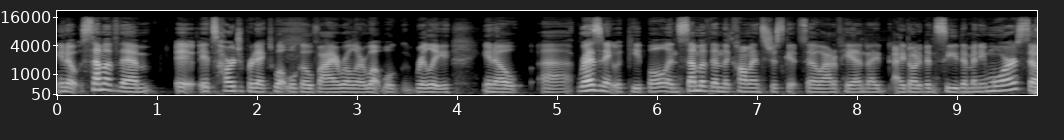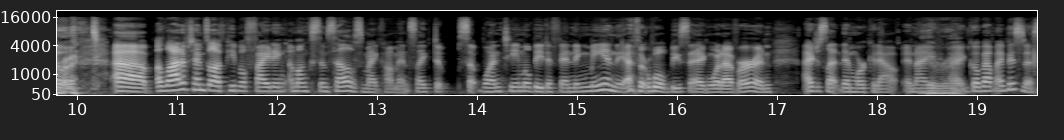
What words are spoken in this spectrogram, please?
you know some of them. It, it's hard to predict what will go viral or what will really, you know, uh, resonate with people. And some of them, the comments just get so out of hand, I, I don't even see them anymore. So Right. uh, a lot of times I'll have people fighting amongst themselves in my comments. Like de- so one team will be defending me and the other will be saying whatever. And I just let them work it out and I, Yeah, right. I go about my business.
